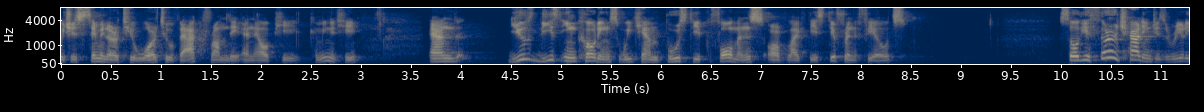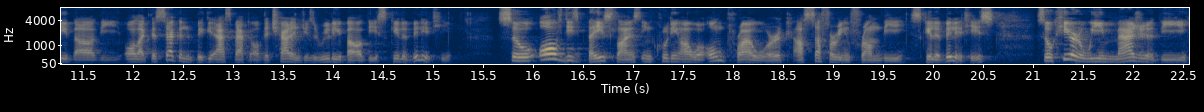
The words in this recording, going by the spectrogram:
which is similar to Word2Vec from the NLP community. And use these encodings, we can boost the performance of like these different fields. So the third challenge is really about the, or like the second big aspect of the challenge is really about the scalability. So all of these baselines, including our own prior work, are suffering from the scalabilities. So here we measure the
